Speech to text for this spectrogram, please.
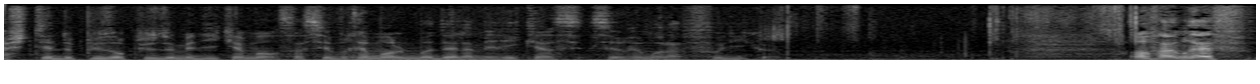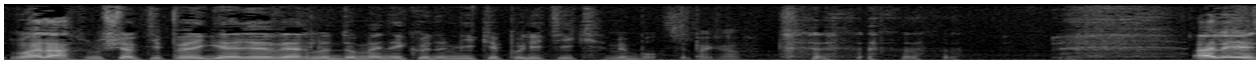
acheter de plus en plus de médicaments. Ça, c'est vraiment le modèle américain, c'est vraiment la folie. Quoi. Enfin bref, voilà, je me suis un petit peu égaré vers le domaine économique et politique, mais bon, c'est pas grave. Allez,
